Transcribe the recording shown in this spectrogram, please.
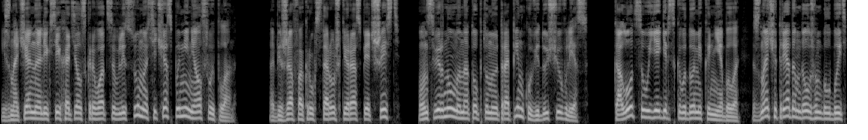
Изначально Алексей хотел скрываться в лесу, но сейчас поменял свой план. Обежав вокруг сторожки раз пять-шесть, он свернул на натоптанную тропинку, ведущую в лес. Колодца у егерского домика не было, значит, рядом должен был быть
